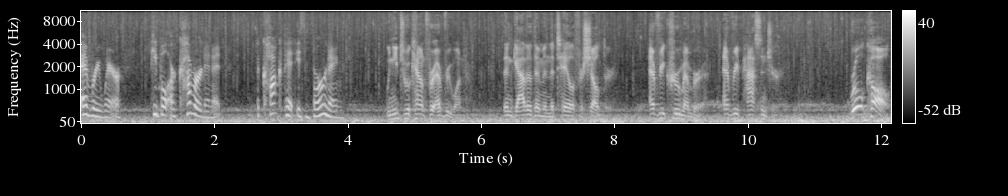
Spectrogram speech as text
everywhere. People are covered in it. The cockpit is burning. We need to account for everyone, then gather them in the tail for shelter. Every crew member, every passenger. Roll call.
